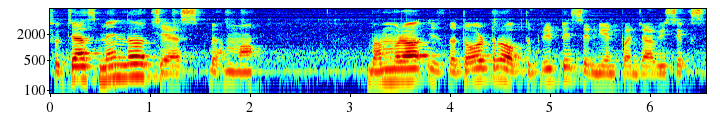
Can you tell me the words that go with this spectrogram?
So Jasminder Jas Brahma Bhamra is the daughter of the British Indian Punjabi Sikhs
